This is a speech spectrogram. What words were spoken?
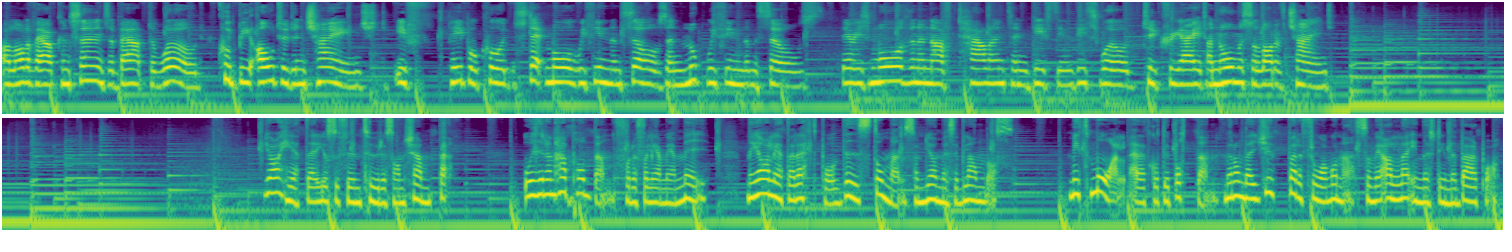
A lot of our concerns about the world could be altered and changed if people could step more within themselves and look within themselves. There is more than enough talent and gifts in this world to create enormous a lot of change. Jag heter Josefin Turesson Kämpe och i den här podden får du följa med mig när jag letar rätt på visdomen som gömmer sig bland oss. Mitt mål är att gå till botten med de där djupare frågorna som vi alla innerst inne bär på.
